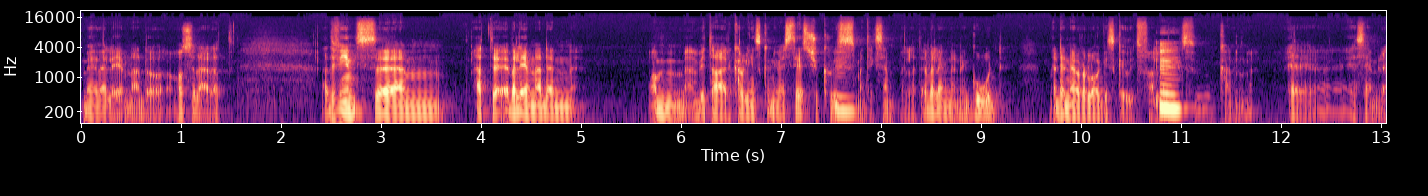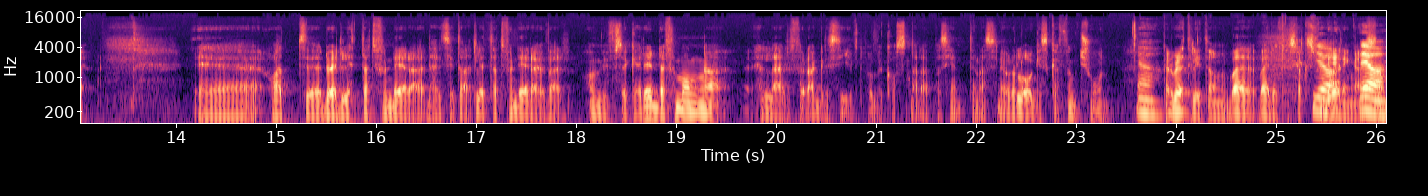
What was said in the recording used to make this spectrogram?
med överlevnad och, och sådär. Att, att det finns, um, att överlevnaden, om vi tar Karolinska Universitetssjukhus mm. som ett exempel, att överlevnaden är god, men det neurologiska utfallet mm. kan, är, är sämre. Eh, och att då är det lätt att fundera, det här citat, lätt att fundera över om vi försöker rädda för många eller för aggressivt på bekostnad av patienternas neurologiska funktion. Ja. Kan du berätta lite om vad är, vad är det för slags funderingar? Ja,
